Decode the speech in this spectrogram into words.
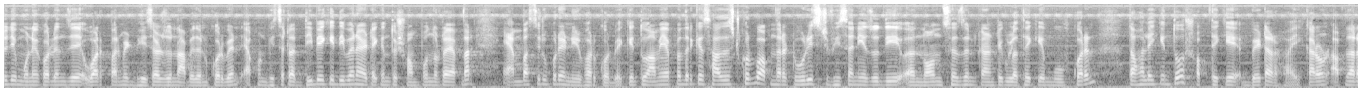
যদি মনে করেন যে ওয়ার্ক পারমিট ভিসার জন্য আবেদন করবেন, এখন ভিসাটা দিবে কি না, এটা কিন্তু সম্পূর্ণটাই আপনার অ্যাম্বাসির উপরে নির্ভর করবে। কিন্তু আমি আপনাদেরকে সাজেস্ট করব, আপনারা ট্যুরিস্ট ভিসা নিয়ে যদি নন সেজন কান্ট্রিগুলো থেকে মুভ করেন, তাহলে কিন্তু সব থেকে বেটার হয়। কারণ আপনার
